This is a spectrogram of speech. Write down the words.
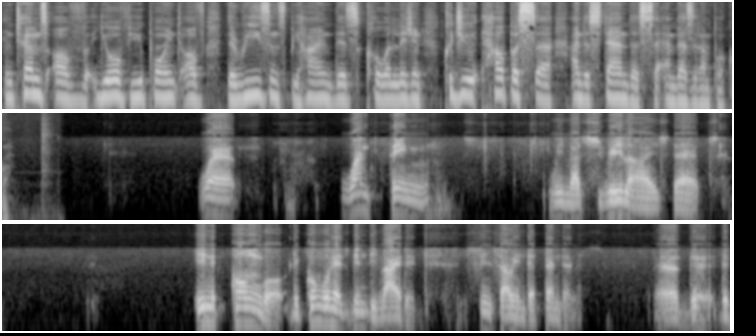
In terms of your viewpoint of the reasons behind this coalition, could you help us uh, understand this, uh, Ambassador Mpoko? Well, one thing we must realize that in Congo, the Congo has been divided since our independence. Uh, the, the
